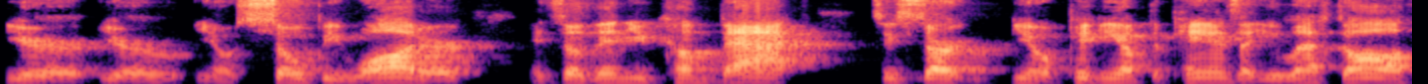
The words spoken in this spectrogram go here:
your, your, you know, soapy water. And so then you come back to start, you know, picking up the pans that you left off.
